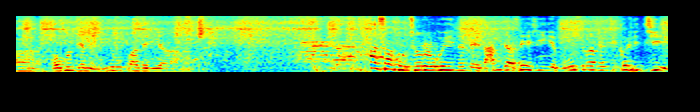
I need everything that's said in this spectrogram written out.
아, 더 문제는 이 오빠들이야. 하사도 저러고 있는데 남자 셋이 이게 무엇을 하는 짓거리지.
